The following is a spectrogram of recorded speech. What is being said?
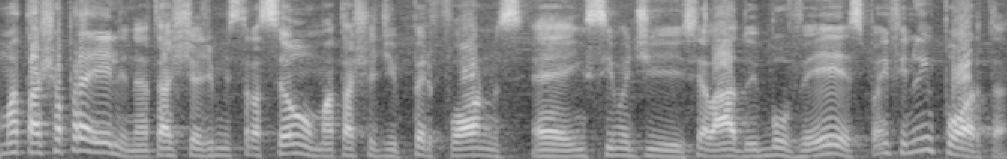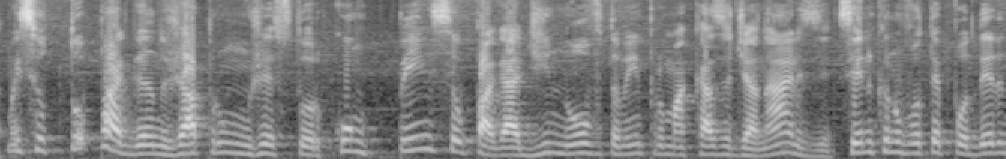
uma taxa para ele, né? Taxa de administração, uma taxa de performance é, em cima de, sei lá, do Ibovespa, enfim, não importa. Mas se eu tô pagando já para um gestor, compensa eu pagar de novo também para uma casa de análise, sendo que eu não vou ter poder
